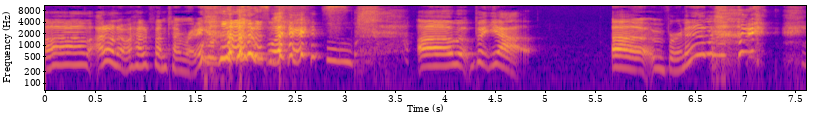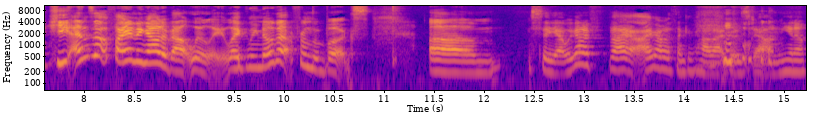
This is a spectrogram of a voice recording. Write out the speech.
Um, I don't know. I had a fun time writing those letters. Um, but yeah, uh, Vernon, he ends up finding out about Lily. Like we know that from the books. Um, so yeah, we gotta. I, I gotta think of how that goes down. You know.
